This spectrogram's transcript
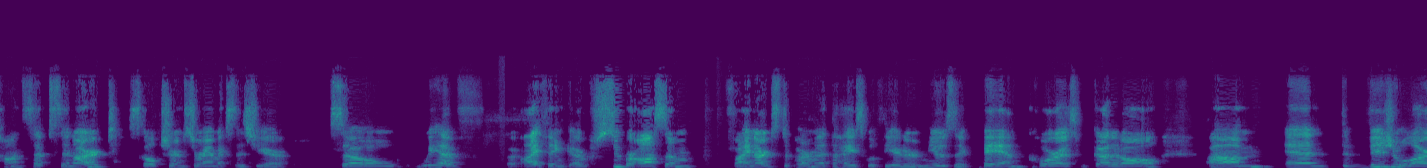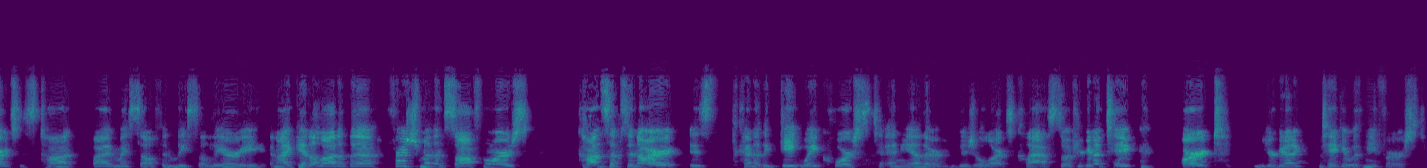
concepts in art, sculpture, and ceramics this year. So we have, I think, a super awesome fine arts department at the high school theater, music, band, chorus. We've got it all. Um, and the visual arts is taught by myself and Lisa Leary. And I get a lot of the freshmen and sophomores. Concepts in art is kind of the gateway course to any other visual arts class. So if you're going to take art, you're going to take it with me first.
